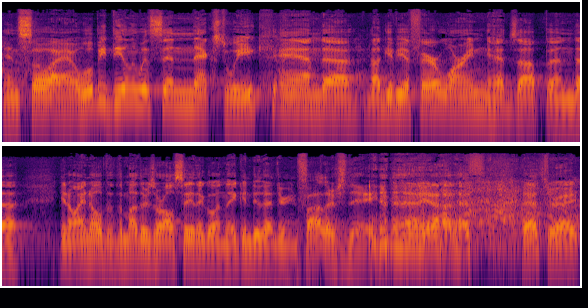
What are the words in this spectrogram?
And so I will be dealing with sin next week, and uh, I'll give you a fair warning, heads up. And uh, you know, I know that the mothers are all sitting there going, "They can do that during Father's Day." yeah, that's that's right.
